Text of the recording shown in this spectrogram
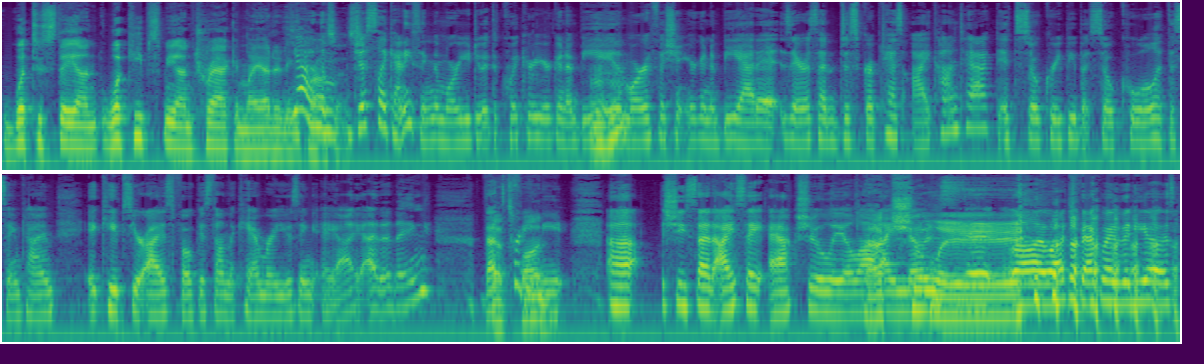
what to stay on, what keeps me on track in my editing Yeah, process. Mm-hmm. the, just like anything, the more you do it, the quicker you're going to be, the more efficient you're going to be at it. Zara said Descript has eye contact. It's so creepy, but so cool at the same time. It keeps your eyes focused on the camera using AI editing. That's, That's pretty fun. neat. Uh, she said, I say actually a lot. I noticed it while I watched back my videos.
